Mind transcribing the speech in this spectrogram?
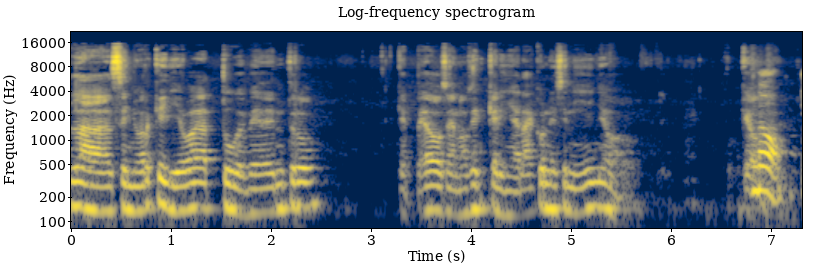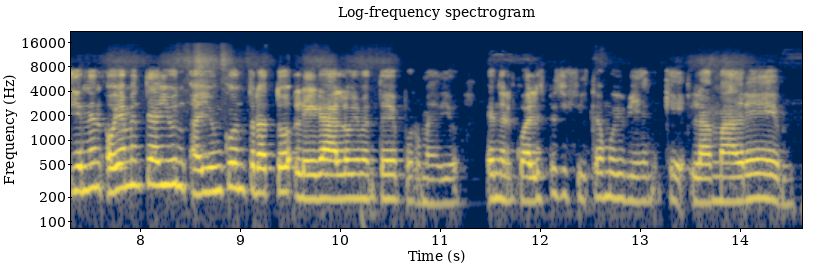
la señora que lleva tu bebé dentro, ¿qué pedo? O sea, ¿no se encariñará con ese niño? No, tienen, obviamente hay un, hay un contrato legal, obviamente, por medio, en el cual especifica muy bien que la madre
